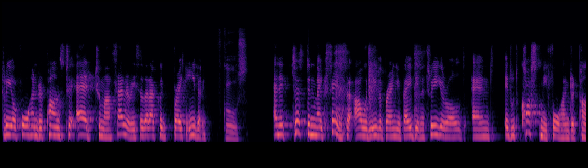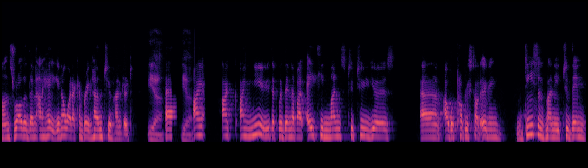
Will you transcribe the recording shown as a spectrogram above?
three or four hundred pounds to add to my salary so that I could break even. Of course. And it just didn't make sense that I would leave a brand new baby and a three year old and it would cost me 400 pounds rather than, I, hey, you know what, I can bring home 200. Yeah. Uh, yeah. I, I, I knew that within about 18 months to two years, um, I would probably start earning decent money to then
